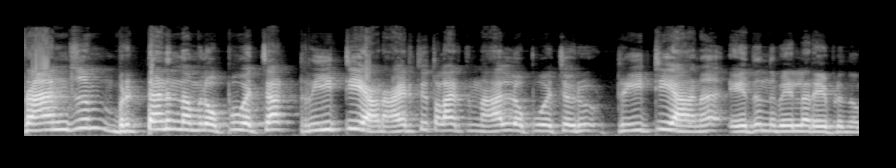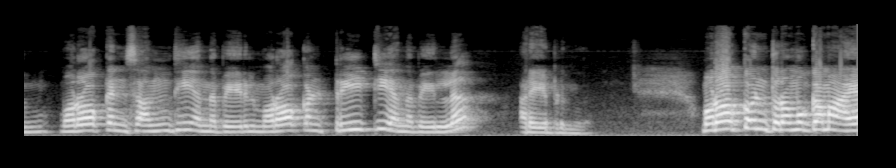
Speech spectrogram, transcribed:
ഫ്രാൻസും ബ്രിട്ടനും തമ്മിൽ ഒപ്പുവെച്ച ട്രീറ്റിയാണ് ആയിരത്തി തൊള്ളായിരത്തി നാലിൽ ഒപ്പുവെച്ച ഒരു ട്രീറ്റിയാണ് ഏതെന്ന പേരിൽ അറിയപ്പെടുന്നത്? മൊറോക്കൻ സന്ധി എന്ന പേരിൽ മൊറോക്കൻ ട്രീറ്റി എന്ന പേരിൽ അറിയപ്പെടുന്നത്. മൊറോക്കൻ തുറമുഖമായ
